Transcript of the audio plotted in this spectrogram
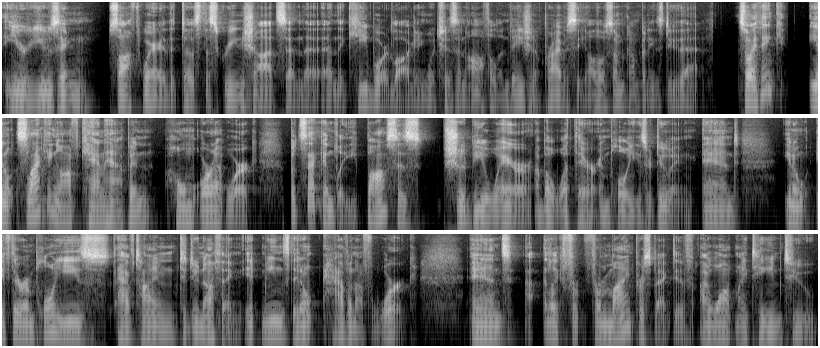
you're using software that does the screenshots and the and the keyboard logging, which is an awful invasion of privacy, although some companies do that. So I think you know, slacking off can happen home or at work. But secondly, bosses should be aware about what their employees are doing. And, you know, if their employees have time to do nothing, it means they don't have enough work. And uh, like for, from my perspective, I want my team to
